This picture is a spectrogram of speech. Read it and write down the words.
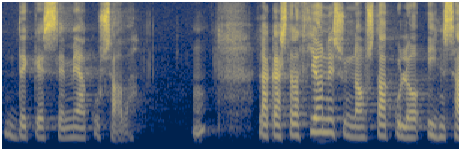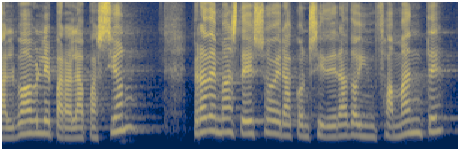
de que se me acusaba. ¿eh? La castración es un obstáculo insalvable para la pasión, pero además de eso era considerado infamante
